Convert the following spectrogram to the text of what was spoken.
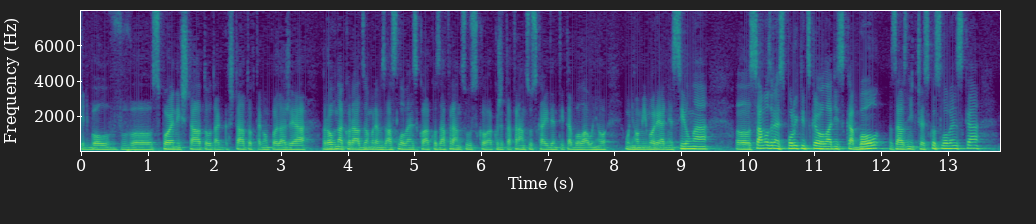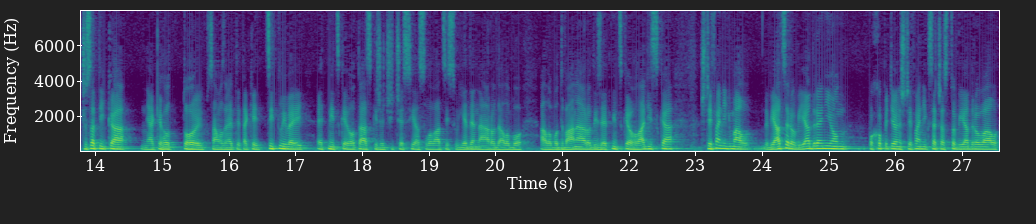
keď bol v Spojených štátoch tak, štátoch, tak on povedal, že ja rovnako rád zomrem za Slovensko ako za Francúzsko, akože tá francúzska identita bola u neho, u neho mimoriadne silná. E, samozrejme z politického hľadiska bol záznik Československa. Čo sa týka nejakého toho, samozrejme tej takej citlivej etnickej otázky, že či Česi a Slováci sú jeden národ alebo, alebo dva národy z etnického hľadiska. Štefanik mal viacero vyjadrení. On, pochopiteľne, Štefanik sa často vyjadroval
